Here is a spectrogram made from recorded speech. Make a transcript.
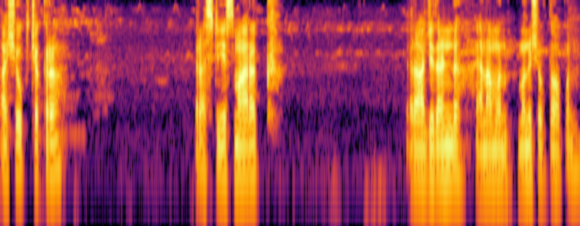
अशोक चक्र राष्ट्रीय स्मारक राजदंड यांना म्हण म्हणू शकतो आपण.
